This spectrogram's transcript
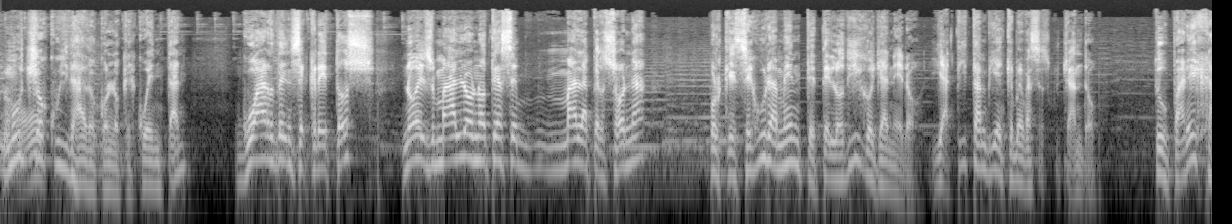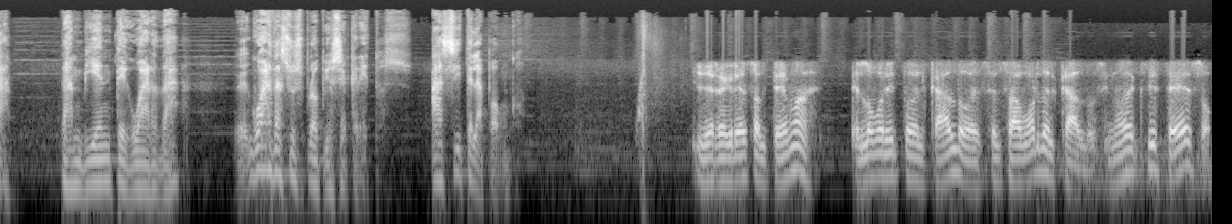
mucho cuidado con lo que cuentan. Guarden secretos. No es malo, no te hace mala persona. Porque seguramente, te lo digo, llanero, y a ti también que me vas escuchando, tu pareja también te guarda, eh, guarda sus propios secretos. Así te la pongo. Y de regreso al tema, es lo bonito del caldo, es el sabor del caldo. Si no existe eso,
